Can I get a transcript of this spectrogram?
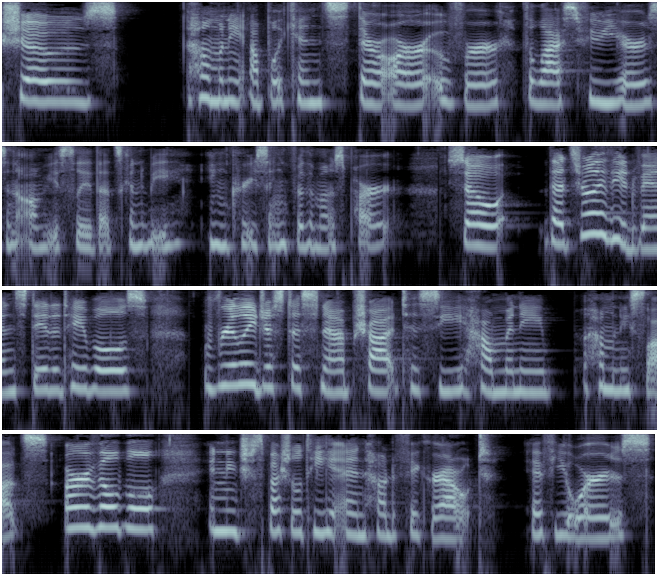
shows how many applicants there are over the last few years, and obviously that's going to be increasing for the most part. So that's really the advanced data tables, really just a snapshot to see how many how many slots are available in each specialty and how to figure out if yours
